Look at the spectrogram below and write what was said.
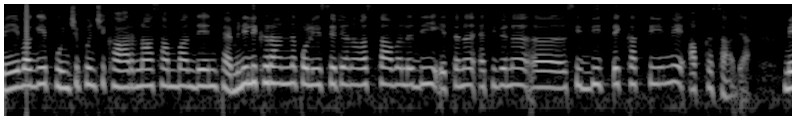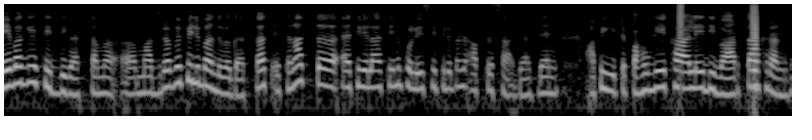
මේ වගේ පුංචි පුංචි කාරණා සම්බන්ධයෙන් පැමිණිලි කරන්න පොලිසියට යන අවස්ථාවලදී එතන ඇතිවෙන සිද්ධිත් එක්කත් තියෙන්නේ අප්‍රසාදයක්. මේ වගේ සිද්ධි ගත්තම මද්‍රව්‍ය පිළිබඳව ගත්තත් එතනත් ඇති වෙලා තියෙන පොලිසිය පිළිබඳ අප්‍රසාදයක්. දැන් අපි ඊට පහුගිය කාලේදී වාර්තා කරන්නට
